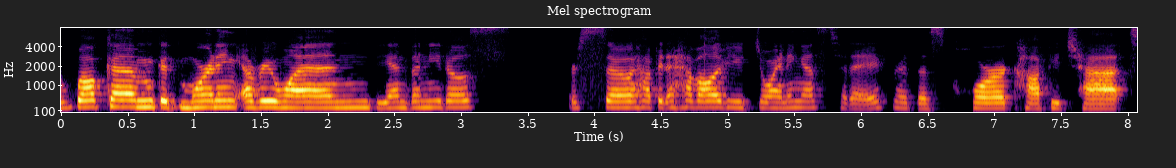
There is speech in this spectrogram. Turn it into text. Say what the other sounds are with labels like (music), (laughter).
Welcome. Good morning, everyone. Bienvenidos. We're so happy to have all of you joining us today for this core coffee chat,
